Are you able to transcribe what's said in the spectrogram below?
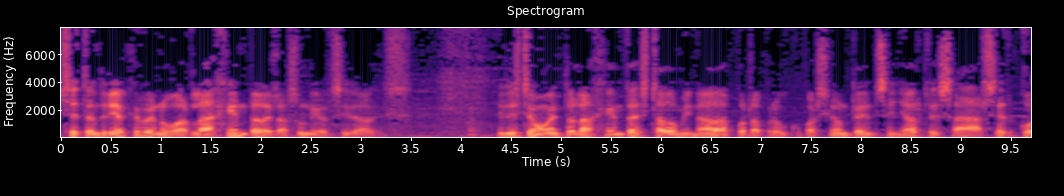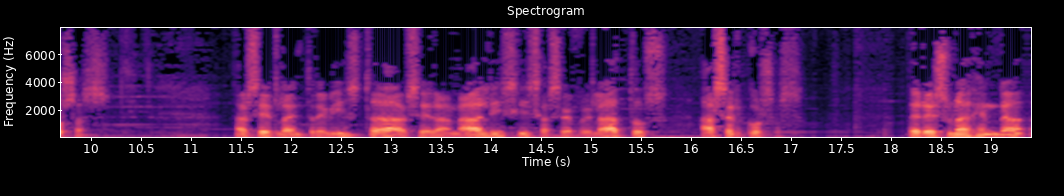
Se tendría que renovar la agenda de las universidades. En este momento la agenda está dominada por la preocupación de enseñarles a hacer cosas, hacer la entrevista, hacer análisis, hacer relatos, hacer cosas. Pero es una agenda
